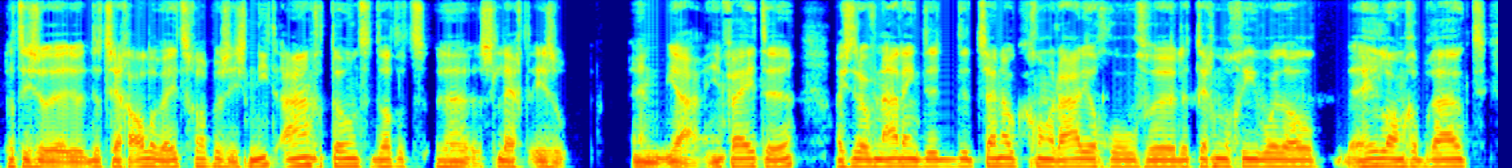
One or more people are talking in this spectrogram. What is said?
Dat, is, eh, dat zeggen alle wetenschappers. is niet aangetoond dat het eh, slecht is. En ja, in feite, als je erover nadenkt, dit, dit zijn ook gewoon radiogolven. De technologie wordt al heel lang gebruikt.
